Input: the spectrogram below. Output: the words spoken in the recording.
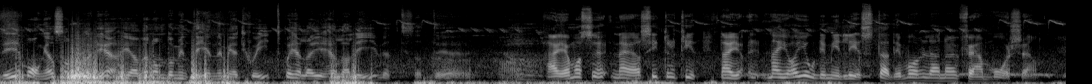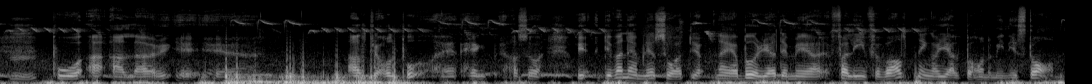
det är många som gör det, även om de inte hinner med ett skit på hela, hela livet. Så det, Nej, jag måste, när jag sitter och tittar, när jag, när jag gjorde min lista, det var väl fem år sedan, på a- alla, eh, eh, allt jag hållit på hä- hängt, alltså, det- var nämligen så att jag, när jag började med Fahlin förvaltning och hjälpa honom in i stan,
